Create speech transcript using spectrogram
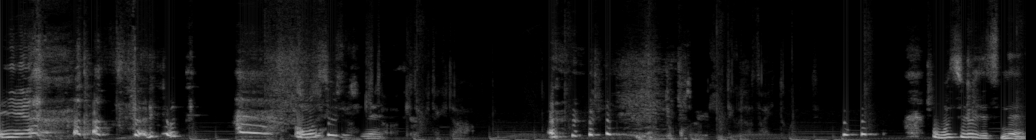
いや、それは面白いですね。来た来た来た来た。これを聞いてくださいとか言って。面白いですね。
